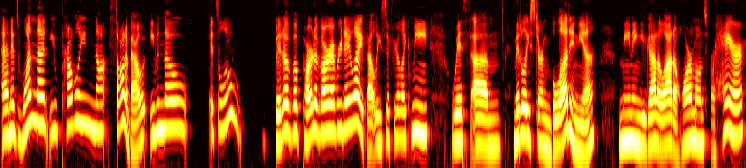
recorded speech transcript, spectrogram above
and it's one that you've probably not thought about, even though it's a little bit of a part of our everyday life, at least if you're like me with um, Middle Eastern blood in you, meaning you got a lot of hormones for hair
